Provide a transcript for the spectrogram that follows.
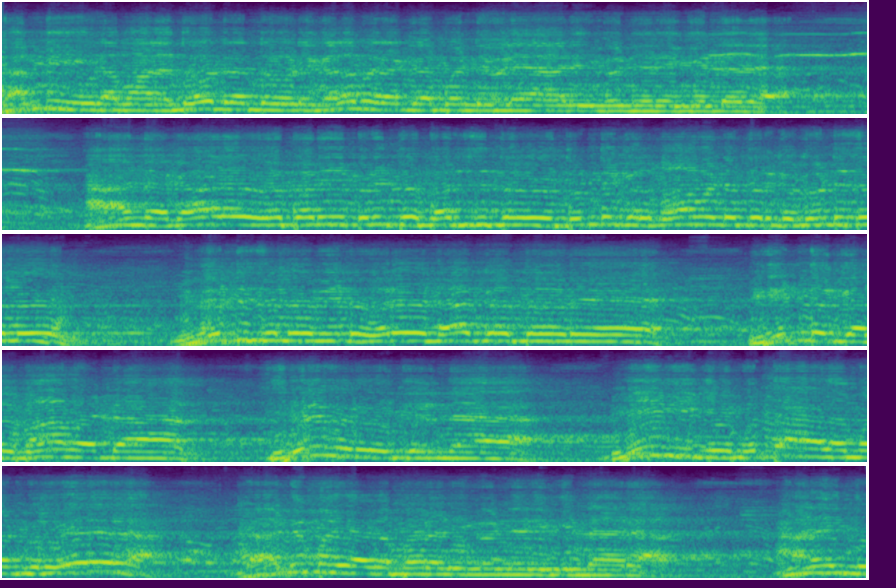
கம்பீரமான தோற்றத்தோடு களமிறக்கப்பட்டு விளையாடி கொண்டிருக்கின்றது. அந்த காலை எப்படி பிடித்த பரிசு தொகையை திண்டுக்கல் மாவட்டத்திற்கு கொண்டு செல்வோம்? வெற்றி செல்வோம் என்று ஒரே நோக்கத்தோடு திண்டுக்கல் மாவட்டம் சிறுகுடியை சேர்ந்த பிவிகே முத்தாளம்மன் குழுவில் கடுமையாக போராடி கொண்டிருக்கின்றார். அனைத்து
